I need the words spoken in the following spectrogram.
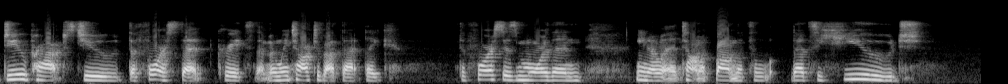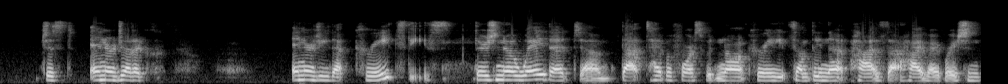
due perhaps to the force that creates them. And we talked about that. Like the force is more than you know an atomic bomb. That's a that's a huge, just energetic energy that creates these. There's no way that um, that type of force would not create something that has that high vibration,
